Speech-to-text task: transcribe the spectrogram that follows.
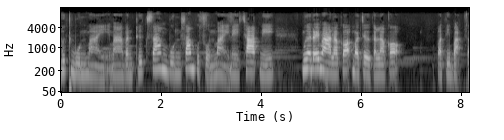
ทึกบุญใหม่ มาบันทึกสร้างบุญสร้างกุศลใหม่ในชาตินี้ เมื่อได้มาแล้วก็มาเจอกันแล้วก็ปฏิบัติไป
